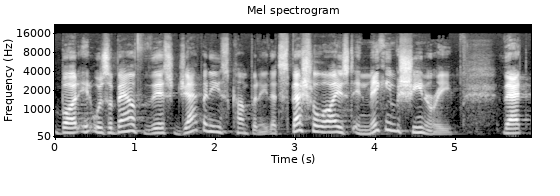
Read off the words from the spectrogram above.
but it was about this Japanese company that specialized in making machinery that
